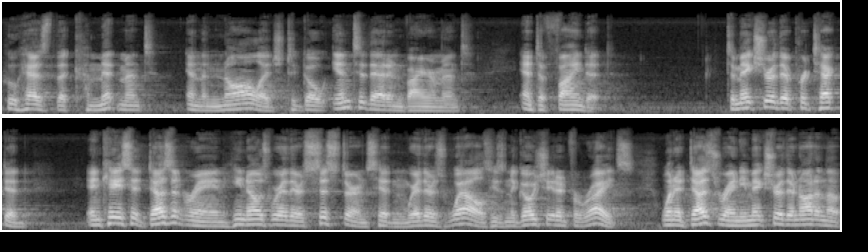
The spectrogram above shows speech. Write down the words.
who has the commitment and the knowledge to go into that environment and to find it to make sure they're protected in case it doesn't rain, he knows where there's cisterns hidden, where there's wells. He's negotiated for rights. When it does rain, he makes sure they're not in the,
